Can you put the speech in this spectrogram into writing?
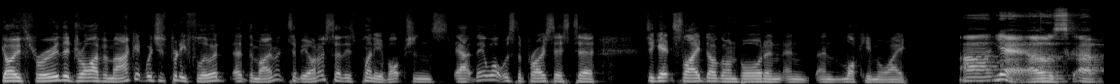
go through the driver market, which is pretty fluid at the moment, to be honest? So there's plenty of options out there. What was the process to to get Slade Dog on board and and, and lock him away? Uh, yeah, it was a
